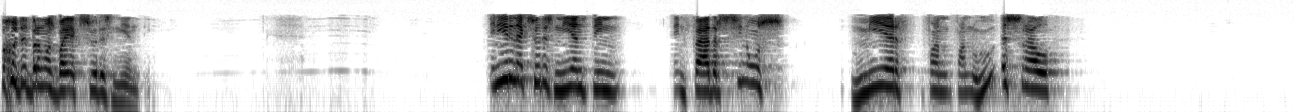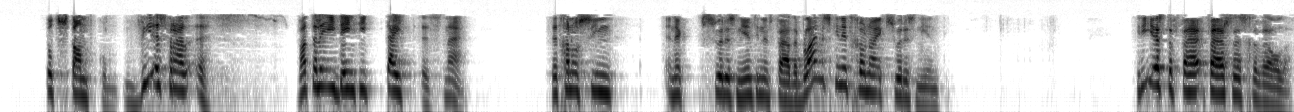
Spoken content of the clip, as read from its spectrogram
Maar goed, dit bring ons by Eksodus 19. En hier in Eksodus 19 en verder sien ons meer van van hoe Israel tot stand kom. Wie Israel is, wat hulle identiteit is, né? Nee. Dit gaan ons sien in Eksodus 19 en verder. Bly miskien net gou na Eksodus 19. Hierdie eerste verse is geweldig.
